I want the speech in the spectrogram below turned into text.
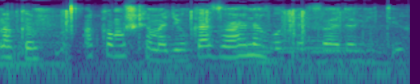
Akkor, akkor most lemegyünk, ez már nem volt egy felderítő.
